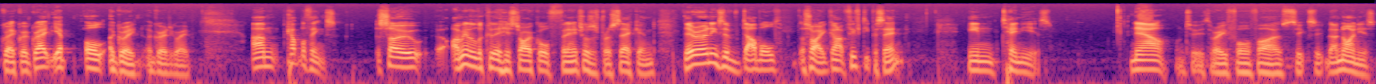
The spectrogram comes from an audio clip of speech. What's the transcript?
Great, great, great. Yep, all agreed, agreed, agreed. A um, couple of things. So I'm going to look at the historical financials for a second. Their earnings have doubled, sorry, gone up 50% in 10 years. Now, one, two, three, four, five, six, no, nine years.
